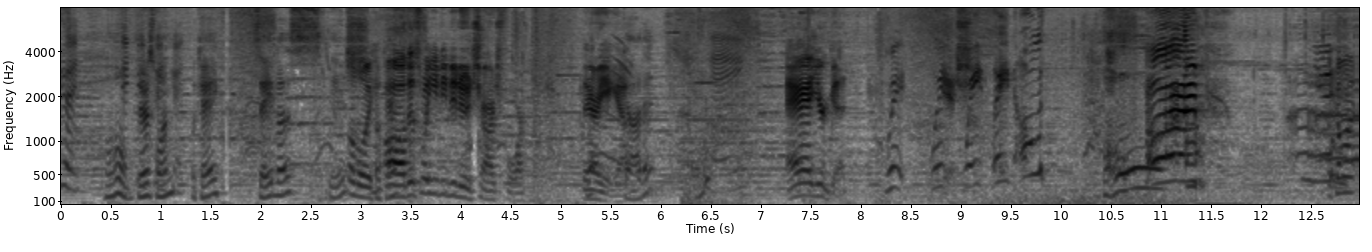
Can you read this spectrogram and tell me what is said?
Good. Oh, there's one. good. Okay, save us. Ish. Oh, boy. Okay. Oh, this one you need to do a charge for. There you go. Got it. And you're good. Wait, wait, Ish. wait, wait. Oh, Oh, Time! Come on.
